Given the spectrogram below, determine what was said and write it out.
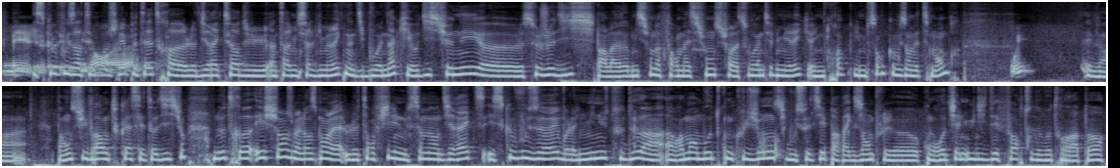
Est-ce que vous interrogerez peut-être le directeur du interministériel numérique, Nadi Bouana, qui est auditionné ce jeudi par la mission d'information sur la souveraineté numérique il me, il me semble que vous en êtes membre. Oui, eh ben, ben, on suivra en tout cas cette audition. Notre échange, malheureusement, le temps file et nous sommes en direct. Est-ce que vous aurez voilà, une minute ou deux, vraiment un mot de conclusion, si vous souhaitiez par exemple euh, qu'on retienne une idée forte de votre rapport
